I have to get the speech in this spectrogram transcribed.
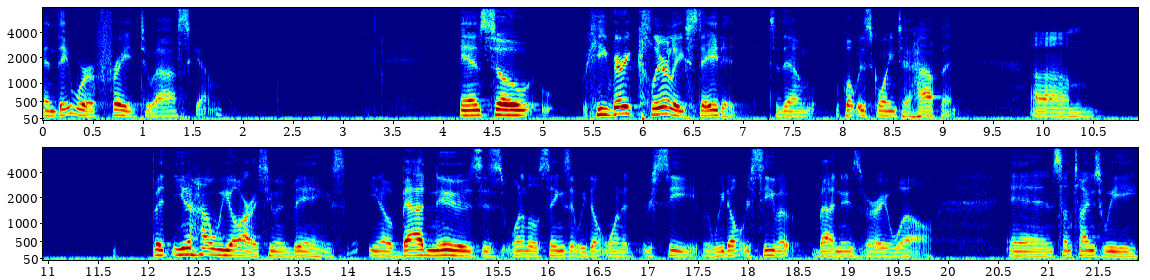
and they were afraid to ask him. And so he very clearly stated to them what was going to happen. Um, but you know how we are as human beings. You know, bad news is one of those things that we don't want to receive, and we don't receive bad news very well. And sometimes we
